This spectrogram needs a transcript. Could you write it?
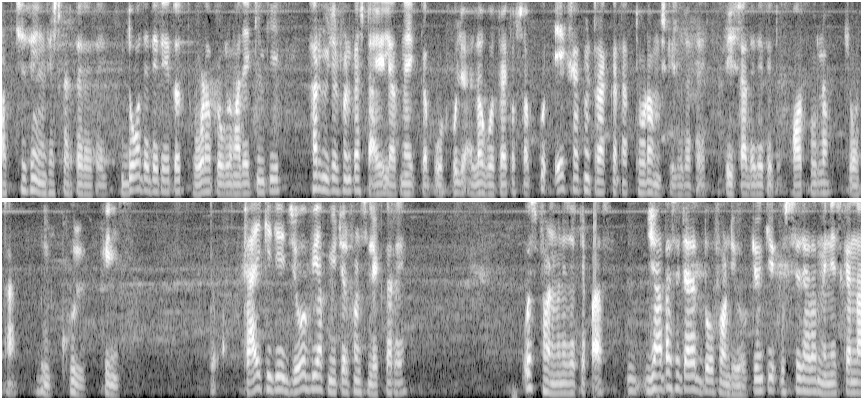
अच्छे से इन्वेस्ट करते रहते। हैं दो दे देते हैं तो थोड़ा प्रॉब्लम आ जाए, क्योंकि हर म्यूचुअल फंड का स्टाइल अपना एक पोर्टफोलियो अलग होता है तो सबको एक साथ में ट्रैक करना थोड़ा मुश्किल हो जाता है। तीसरा दे देते तो और प्रॉब्लम चौथा, बिल्कुल फिनिश तो ट्राई कीजिए, जो भी आप म्यूचुअल फंड सिलेक्ट कर रहे हैं, उस फंड मैनेजर के पास ज़्यादा से ज़्यादा दो फंड ही हो, क्योंकि उससे ज़्यादा मैनेज करना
